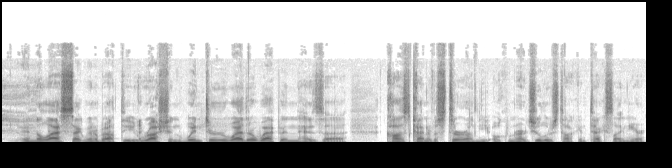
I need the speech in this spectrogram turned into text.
in the last segment about the Russian winter weather weapon has uh, caused kind of a stir on the Aucoin Hart Jewelers talking text line here.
